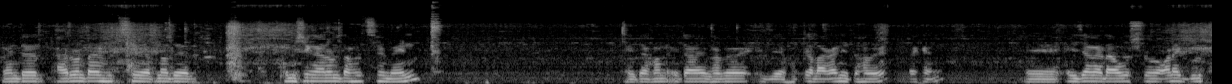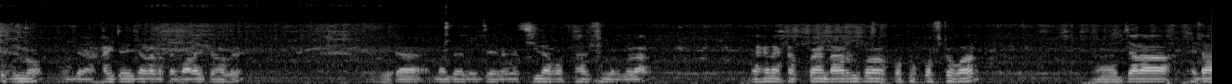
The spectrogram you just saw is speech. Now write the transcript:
প্যান্টের আয়রনটা হচ্ছে আপনাদের ফিনিশিং আয়রনটা হচ্ছে মেন এটা এখন এটা এভাবে যে হুকটা লাগা নিতে হবে, দেখেন। এই জায়গাটা অবশ্য অনেক গুরুত্বপূর্ণ যে হাইটা এই জায়গাটাতে বাড়াইতে হবে। এটা আমাদের যে এখানে চিরা করতে হয় সুন্দর করে। দেখেন একটা প্যান্ট আয়রন করা কত কষ্টকর। যারা এটা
